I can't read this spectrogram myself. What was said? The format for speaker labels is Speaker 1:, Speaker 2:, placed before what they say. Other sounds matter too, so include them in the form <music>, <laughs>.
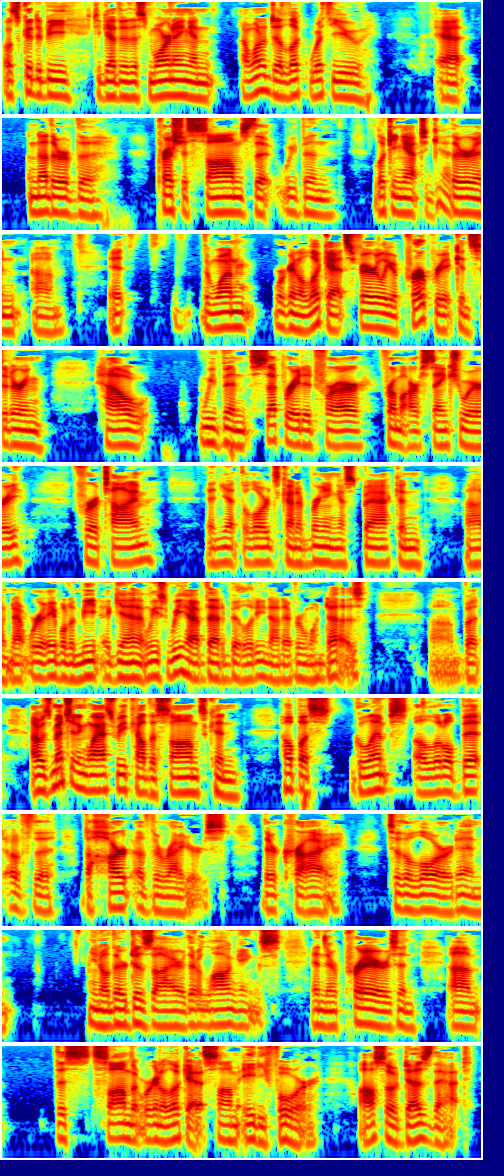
Speaker 1: Well, it's good to be together this morning, and I wanted to look with you at another of the precious Psalms that we've been looking at together. And um, it, the one we're going to look at is fairly appropriate considering how we've been separated for our, from our sanctuary for a time, and yet the Lord's kind of bringing us back, and uh, now we're able to meet again. At least we have that ability. Not everyone does. Um, but I was mentioning last week how the Psalms can help us glimpse a little bit of the the heart of the writers, their cry to the Lord, and you know their desire, their longings, and their prayers. And um, this psalm that we're going to look at, Psalm 84, also does that.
